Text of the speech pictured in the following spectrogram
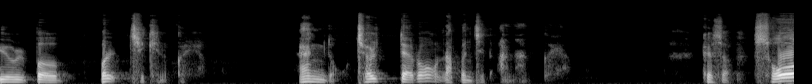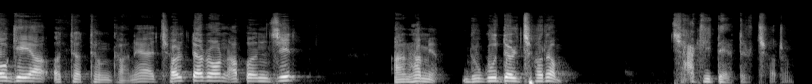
율법을 지키는 거예요. 행동, 절대로 나쁜 짓안 거예요. 그래서 속이야 어떻든 간에 절대로 나쁜 짓 안 하면 누구들처럼 자기들처럼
